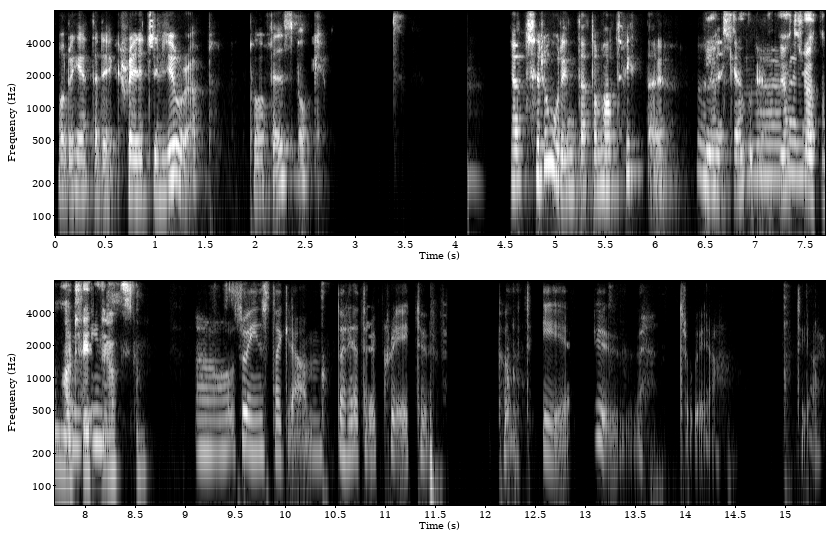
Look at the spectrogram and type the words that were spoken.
och då heter det Creative Europe på Facebook. Jag tror inte att de har Twitter. Jag tror, jag tror att de har Twitter också. Ja, och så Instagram, där heter det creative.eu tror jag. Det är.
